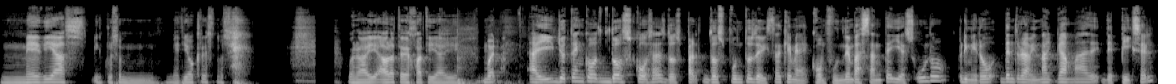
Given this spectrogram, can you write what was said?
medias, incluso mediocres, no sé. Bueno, ahí, ahora te dejo a ti ahí. Bueno, Ahí yo tengo dos cosas, dos, dos puntos de vista que me confunden bastante y es uno, primero, dentro de la misma gama de, de Pixel,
